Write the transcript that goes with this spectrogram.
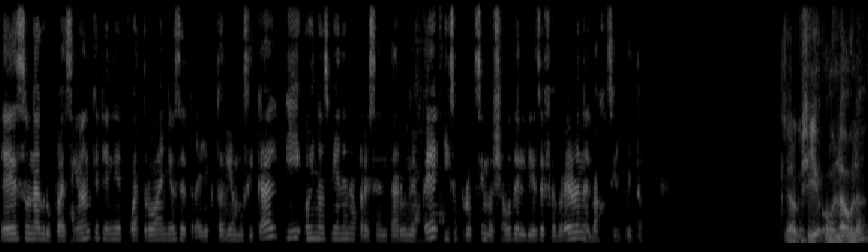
Es una agrupación que tiene cuatro años de trayectoria musical y hoy nos vienen a presentar un EP y su próximo show del 10 de febrero en el Bajo Circuito. Claro que sí, hola, hola.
